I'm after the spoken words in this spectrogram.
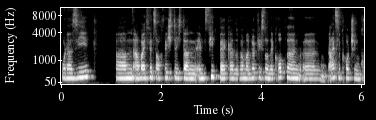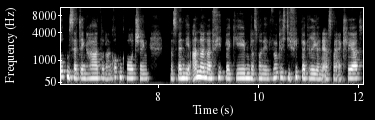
oder sie. Ähm, aber ich finde es auch wichtig, dann im Feedback, also wenn man wirklich so eine Gruppe, äh, Einzelcoaching, ein Gruppensetting hat oder ein Gruppencoaching, dass wenn die anderen dann Feedback geben, dass man ihnen wirklich die Feedbackregeln erstmal erklärt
